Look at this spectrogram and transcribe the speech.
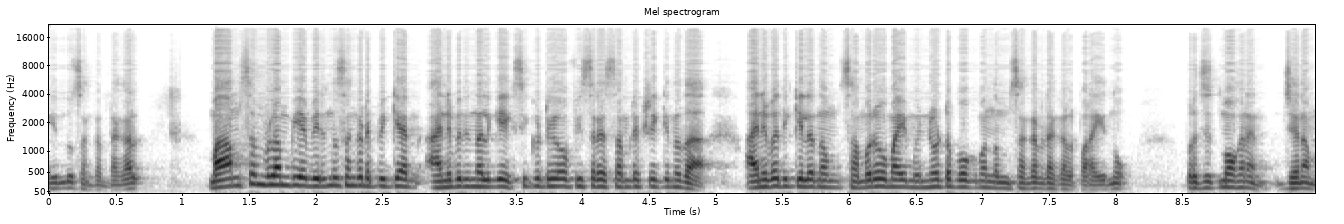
ഹിന്ദു സംഘടനകൾ. മാംസം വിളമ്പിയ വിരുന്ന് സംഘടിപ്പിക്കാൻ അനുമതി നൽകിയ എക്സിക്യൂട്ടീവ് ഓഫീസറെ സംരക്ഷിക്കുന്നത് അനുവദിക്കില്ലെന്നും സമരവുമായി മുന്നോട്ടു പോകുമെന്നും സംഘടനകൾ പറയുന്നു. പ്രജിത് മോഹനൻ ജനം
